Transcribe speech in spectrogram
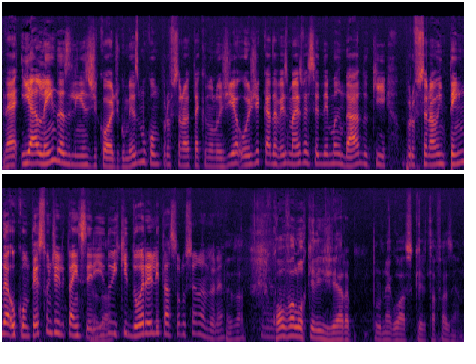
Né? E além das linhas de código, mesmo como profissional de tecnologia, hoje cada vez mais vai ser demandado que o profissional entenda o contexto onde ele está inserido Exato. e que dor ele está solucionando, né? Exato. Qual o valor que ele gera para o negócio que ele está fazendo?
